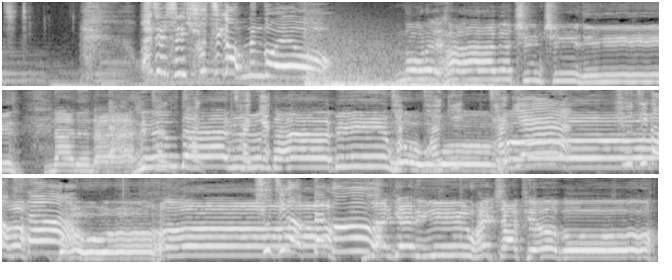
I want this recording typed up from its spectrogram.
진짜 화장실에 휴지가 없는 거예요. 노래하며 춤추는 나는 아름다운 자- 자기야. 나비 자- 자기- 자기야, 휴지가 없어. 휴지가 없다고. 날개를 활짝 펴고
